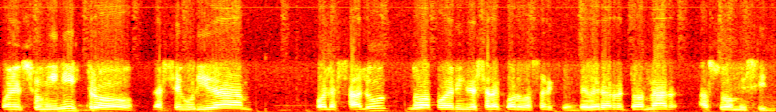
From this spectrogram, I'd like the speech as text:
con el suministro, la seguridad o la salud, no va a poder ingresar a Córdoba, Sergio. Deberá retornar a su domicilio.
